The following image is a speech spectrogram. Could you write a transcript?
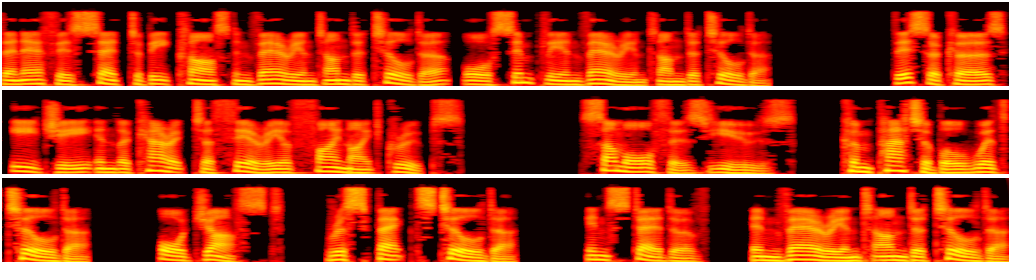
then f is said to be classed invariant under tilde, or simply invariant under tilde. This occurs, e.g. in the character theory of finite groups. Some authors use compatible with tilde or just respects tilde instead of invariant under tilde.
